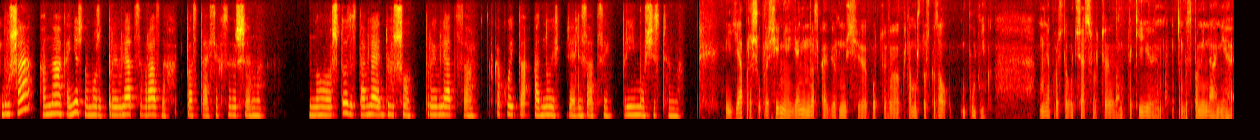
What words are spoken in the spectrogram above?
душа, она, конечно, может проявляться в разных ипостасях совершенно. Но что заставляет душу проявляться в какой-то одной реализации преимущественно? Я прошу прощения, я немножко вернусь э, вот э, к тому, что сказал путник. У меня просто вот сейчас вот э, такие воспоминания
